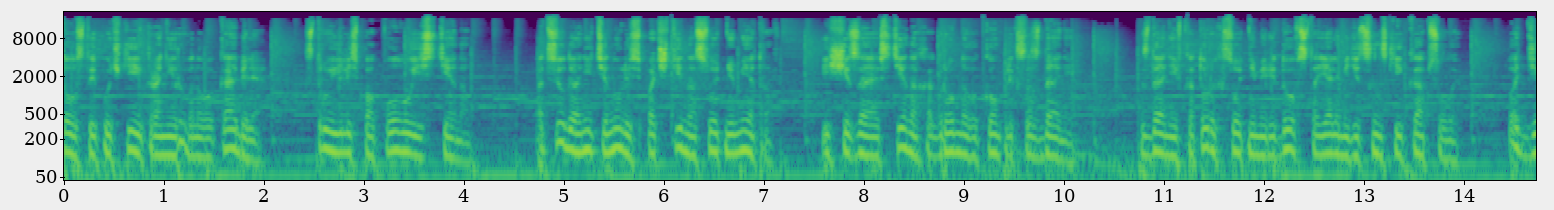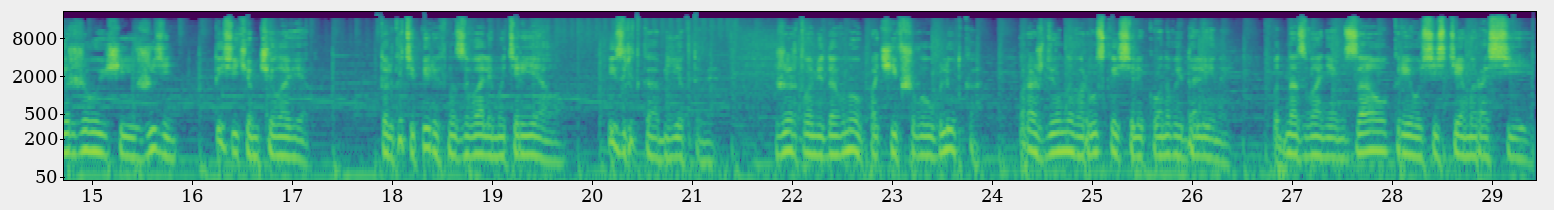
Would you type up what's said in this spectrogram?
Толстые пучки экранированного кабеля струились по полу и стенам. Отсюда они тянулись почти на сотню метров, исчезая в стенах огромного комплекса зданий. Зданий, в которых сотнями рядов стояли медицинские капсулы, поддерживающие жизнь тысячам человек. Только теперь их называли материалом, изредка объектами, жертвами давно почившего ублюдка, порожденного русской силиконовой долиной под названием ЗАО Криосистемы России.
